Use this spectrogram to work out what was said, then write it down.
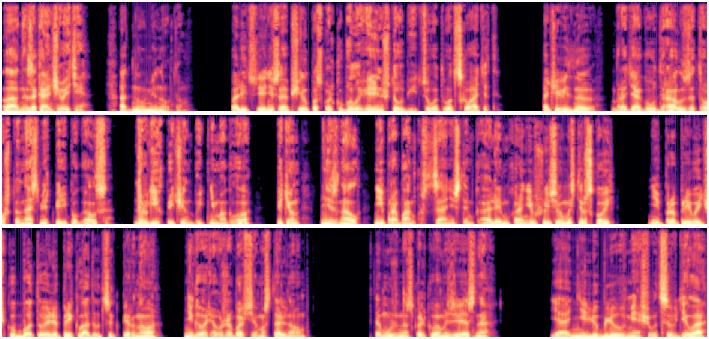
Ладно, заканчивайте. Одну минуту. Полицию я не сообщил, поскольку был уверен, что убийцу вот-вот схватят. Очевидно, бродяга удрал из-за того, что насмерть перепугался. Других причин быть не могло, ведь он не знал ни про банку с цианистым калием, хранившуюся в мастерской, ни про привычку Ботуэля прикладываться к перно, не говоря уже обо всем остальном тому же, насколько вам известно, я не люблю вмешиваться в дела,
